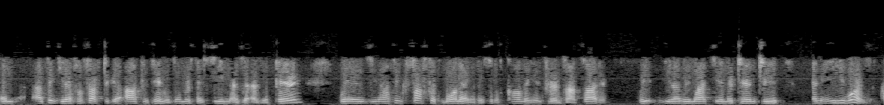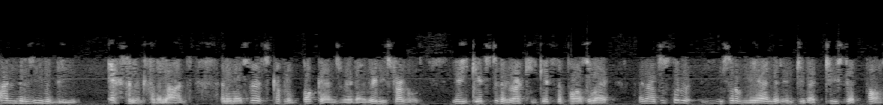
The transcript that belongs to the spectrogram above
And I think, you know, for Faf to go out with him, it's almost as seen as a, as a pairing. Whereas, you know, I think Faf with Morne with a sort of calming influence outside him, we, you know, we might see him return to and he was unbelievably excellent for the Lions. And in those first couple of Boks games where they really struggled, you know, he gets to the ruck, he gets the pass away, and I just thought he sort of meandered into that two-step pass,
